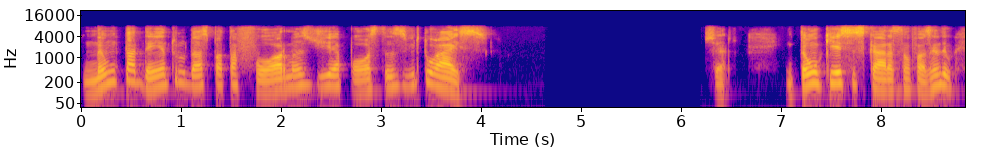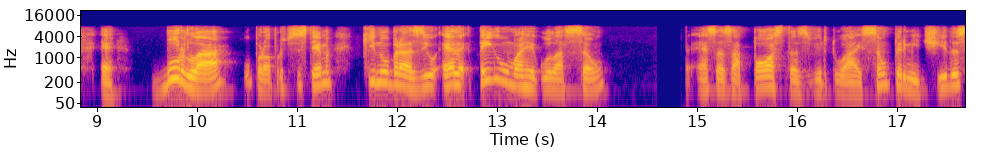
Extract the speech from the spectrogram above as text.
Não está dentro das plataformas de apostas virtuais. Certo? Então, o que esses caras estão fazendo é burlar o próprio sistema, que no Brasil ela tem uma regulação, essas apostas virtuais são permitidas,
